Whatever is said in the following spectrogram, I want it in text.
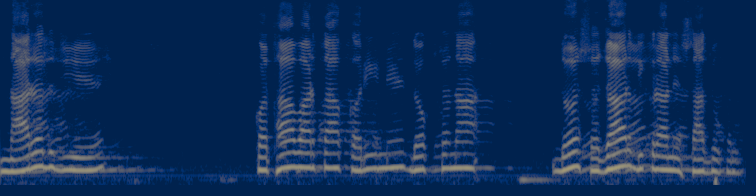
નારદજીએ કથા વાર્તા કરીને દક્ષના દસ હજાર દીકરાને સાધુ કરી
